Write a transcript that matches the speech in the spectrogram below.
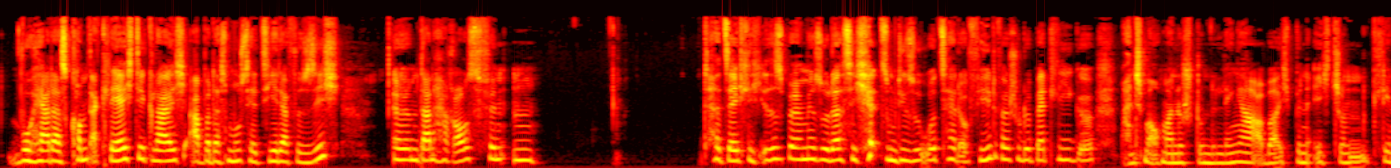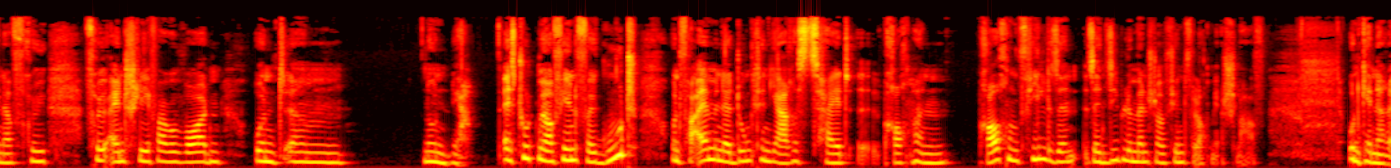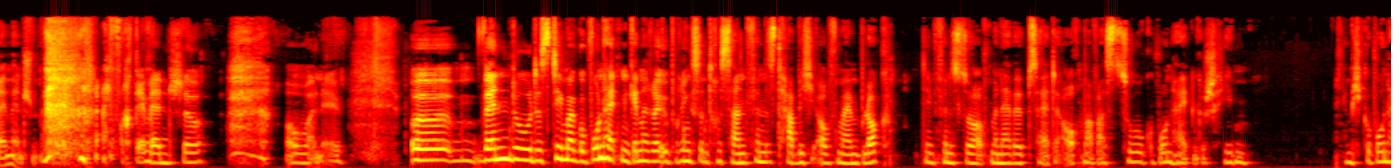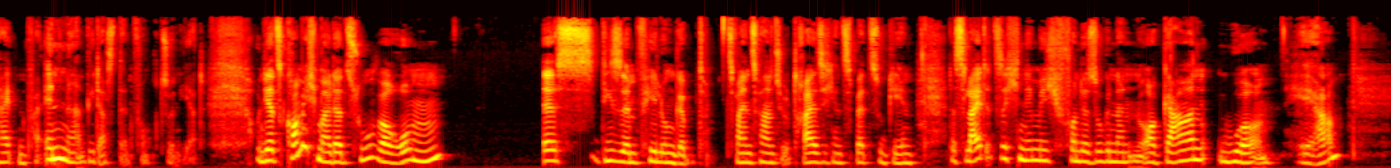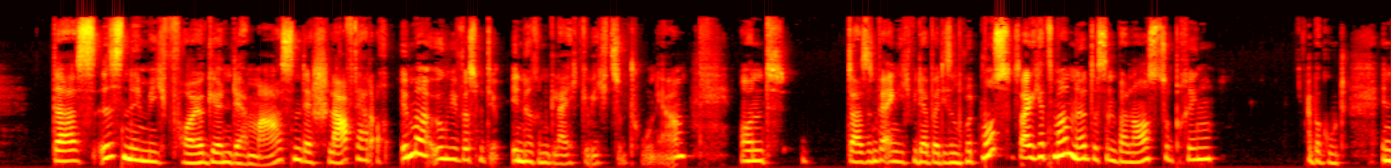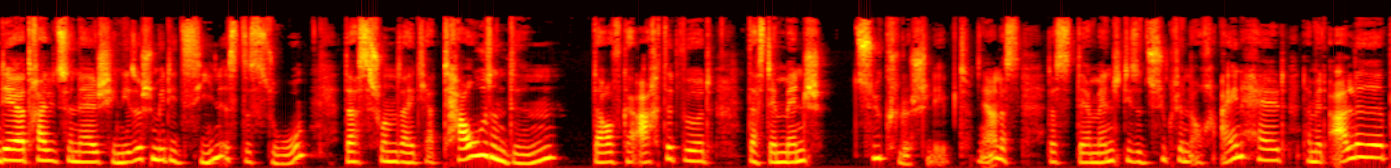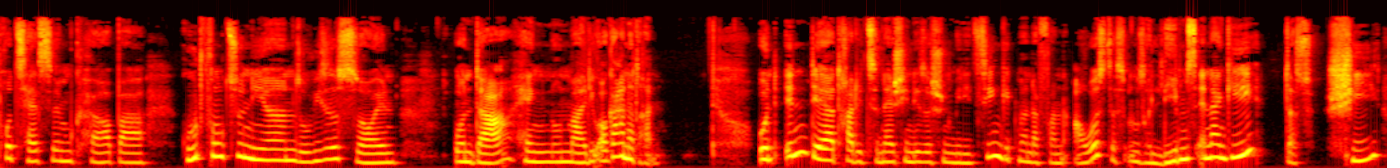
woher das kommt, erkläre ich dir gleich, aber das muss jetzt jeder für sich ähm, dann herausfinden tatsächlich ist es bei mir so, dass ich jetzt um diese Uhrzeit auf jeden Fall schon im Bett liege. Manchmal auch mal eine Stunde länger, aber ich bin echt schon ein kleiner Früh, Früh-Einschläfer geworden. Und ähm, nun, ja, es tut mir auf jeden Fall gut. Und vor allem in der dunklen Jahreszeit äh, braucht man, brauchen viele sen sensible Menschen auf jeden Fall auch mehr Schlaf. Und generell Menschen. Einfach der Mensch. Ja. Oh Mann, ey. Äh, wenn du das Thema Gewohnheiten generell übrigens interessant findest, habe ich auf meinem Blog den findest du auf meiner Webseite auch mal was zu Gewohnheiten geschrieben. Nämlich Gewohnheiten verändern, wie das denn funktioniert. Und jetzt komme ich mal dazu, warum es diese Empfehlung gibt, 22.30 Uhr ins Bett zu gehen. Das leitet sich nämlich von der sogenannten Organuhr her. Das ist nämlich folgendermaßen. Der Schlaf, der hat auch immer irgendwie was mit dem inneren Gleichgewicht zu tun, ja. Und da sind wir eigentlich wieder bei diesem Rhythmus, sage ich jetzt mal, ne, das in Balance zu bringen. Aber gut, in der traditionell chinesischen Medizin ist es so, dass schon seit Jahrtausenden darauf geachtet wird, dass der Mensch zyklisch lebt. Ja, dass, dass der Mensch diese Zyklen auch einhält, damit alle Prozesse im Körper gut funktionieren, so wie sie es sollen. Und da hängen nun mal die Organe dran. Und in der traditionell chinesischen Medizin geht man davon aus, dass unsere Lebensenergie, das Qi,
